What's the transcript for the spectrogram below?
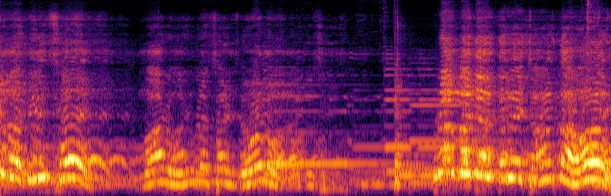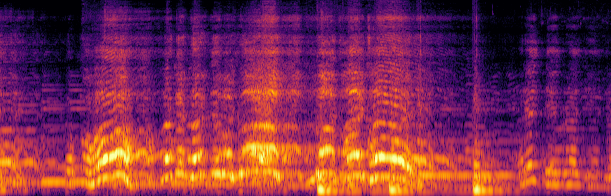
અગિયારમાં દિવસે મારું ઇન્દ્રસન ડોલવા લાગ્યું છે. બ્રહ્મદેવ તમે જાણતા હોય તો કહો નકર ધરતીમાં શોક ન થાય છે. અરે દેવરાજ ઇન્દ્ર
